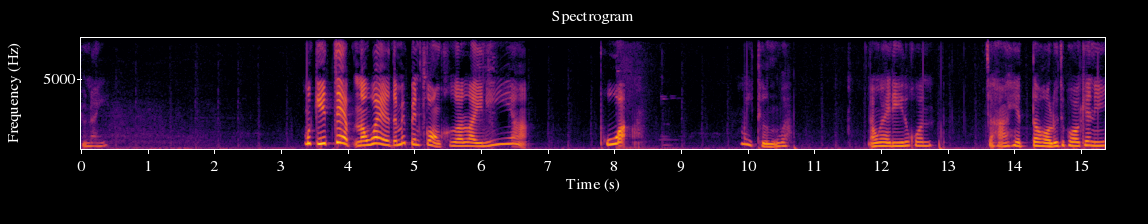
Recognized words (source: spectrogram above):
ยู่ไหน เมื่อกี้เจ็บนะเว้ยแต่ไม่เป็นกล่องคืออะไรเนี่ยพวกไม่ถึงว่ะ เอาไงดีทุกคน จะหาเห็ดต่อหรือจะพอแค่นี้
